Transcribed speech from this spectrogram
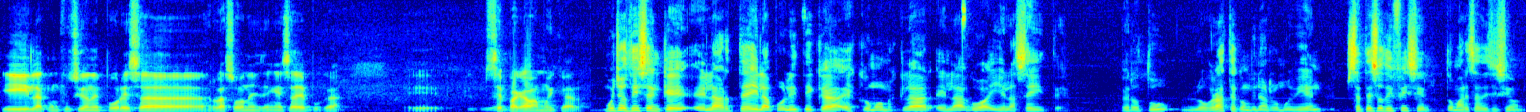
Y la confusión es por esas razones en esa época eh, se pagaba muy caro. Muchos dicen que el arte y la política es como mezclar el agua y el aceite, pero tú lograste combinarlo muy bien. ¿Se te hizo difícil tomar esa decisión?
